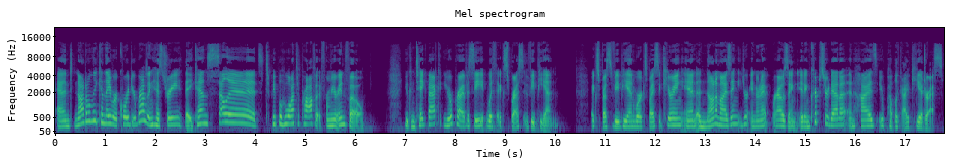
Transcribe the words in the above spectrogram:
And not only can they record your browsing history, they can sell it to people who want to profit from your info. You can take back your privacy with ExpressVPN. ExpressVPN works by securing and anonymizing your internet browsing. It encrypts your data and hides your public IP address.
